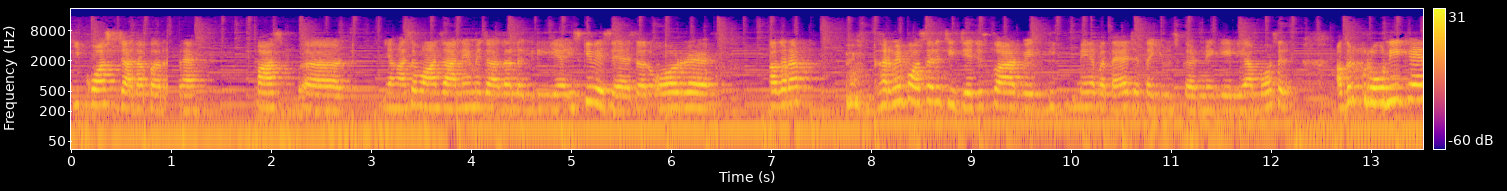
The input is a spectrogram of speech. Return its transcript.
कि कॉस्ट ज़्यादा पड़ रहा है। पास यहाँ से वहाँ जाने में ज़्यादा लग रही है। इसकी वजह से है सर और अगर आप घर में बहुत सारी चीज़ें जिसको आयुर्वेदिक में बताया जाता है यूज़ करने के लिए आप बहुत सारे अगर क्रोनिक है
